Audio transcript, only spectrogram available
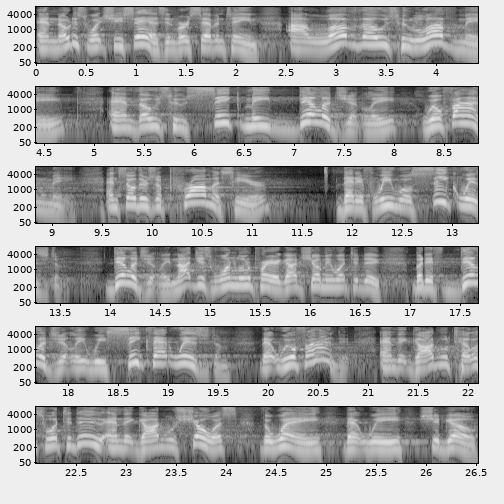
And notice what she says in verse 17 I love those who love me, and those who seek me diligently will find me. And so there's a promise here that if we will seek wisdom, diligently, not just one little prayer, God, show me what to do, but if diligently we seek that wisdom, that we'll find it and that God will tell us what to do and that God will show us the way that we should go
